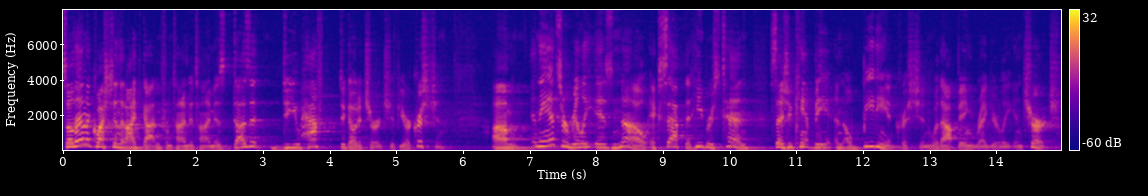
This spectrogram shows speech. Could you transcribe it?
So then a question that I've gotten from time to time is does it do you have to go to church if you're a Christian? Um, and the answer really is no, except that Hebrews 10 says you can't be an obedient Christian without being regularly in church.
